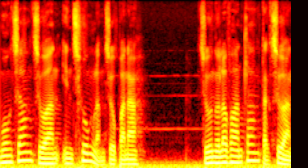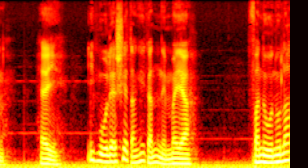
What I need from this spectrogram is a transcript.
Muang chang chuan in chung lam chu pana chu nula van tlang tak chuan. Hey, i mu le she tang hi kan nim maya. Fanu nu la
